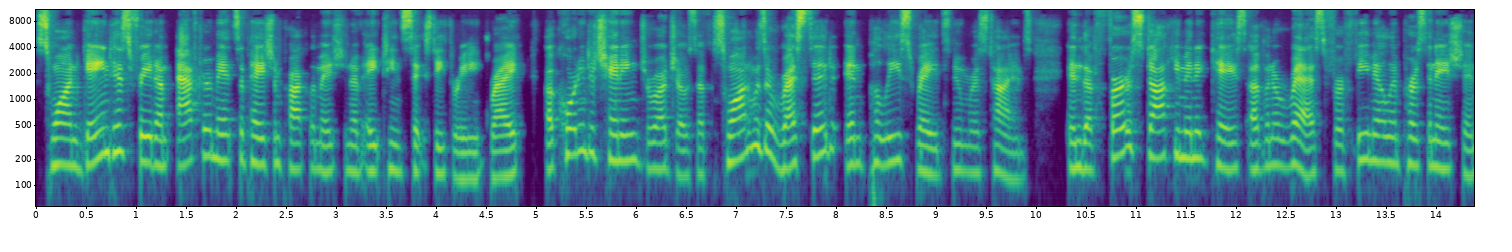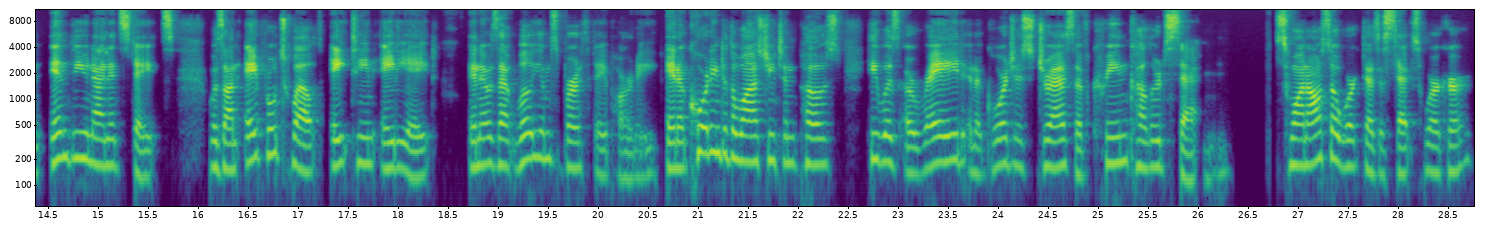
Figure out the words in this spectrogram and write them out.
Swann gained his freedom after Emancipation Proclamation of 1863, right? According to Channing Gerard Joseph, Swann was arrested in police raids numerous times. In the first documented case of an arrest for female impersonation in the United States was on April 12, 1888, and it was at William's birthday party. And according to the Washington Post, he was arrayed in a gorgeous dress of cream colored satin. Swann also worked as a sex worker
